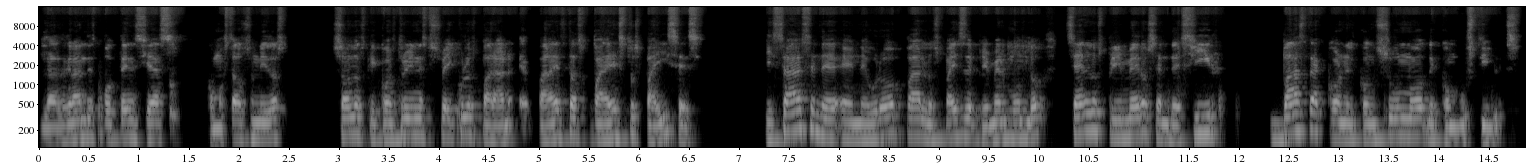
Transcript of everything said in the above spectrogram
las grandes potencias como Estados Unidos son los que construyen estos vehículos para, para, estas, para estos países. Quizás en, en Europa, los países del primer mundo sean los primeros en decir, basta con el consumo de combustibles.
